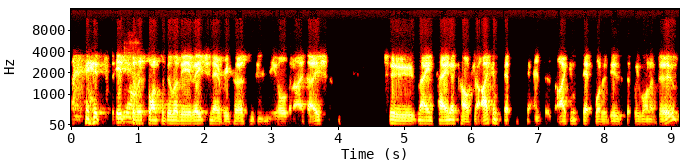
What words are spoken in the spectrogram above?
it's it's yeah. the responsibility of each and every person in the organisation to maintain a culture. I can set the standards. I can set what it is that we want to do.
